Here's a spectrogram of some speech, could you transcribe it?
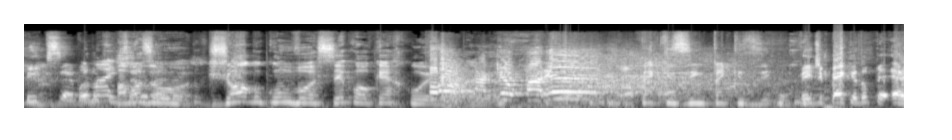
pix, é, mano, Imagina. pix. Famoso jogo com você qualquer coisa. tá ligado? eu parei! Packzinho, packzinho. Vem de pack do pé. É,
